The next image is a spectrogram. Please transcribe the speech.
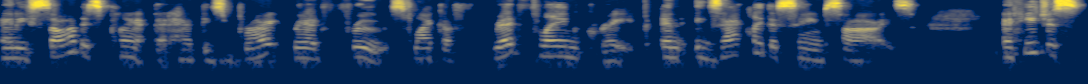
And he saw this plant that had these bright red fruits, like a red flame grape, and exactly the same size. And he just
